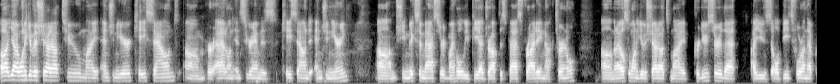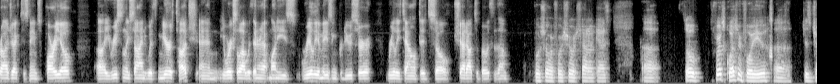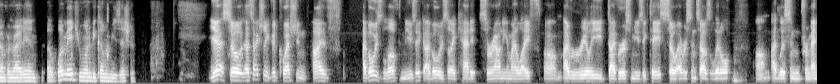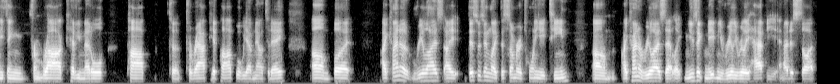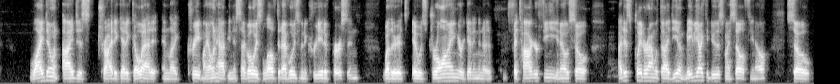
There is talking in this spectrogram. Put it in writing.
Uh, yeah, I want to give a shout out to my engineer, K Sound. Um, her ad on Instagram is K Sound Engineering. Um, she mixed and mastered my whole EP I dropped this past Friday, Nocturnal. Um, and I also want to give a shout out to my producer that I used all beats for on that project. His name's Pario. Uh, he recently signed with Mira Touch, and he works a lot with Internet Money. He's really amazing producer, really talented. So shout out to both of them. For sure, for sure. Shout out, guys. Uh, So, first question for you, uh, just jumping right in. Uh, what made you want to become a musician? Yeah, so that's actually a good question. I've I've always loved music. I've always like had it surrounding in my life. Um, I have really diverse music taste. So ever since I was little, um, I'd listen from anything from rock, heavy metal, pop to to rap, hip hop, what we have now today. Um, but I kind of realized I this was in like the summer of 2018. Um, I kind of realized that like music made me really really happy, and I just thought, why don't I just try to get a go at it and like create my own happiness? I've always loved it. I've always been a creative person, whether it's it was drawing or getting into photography, you know. So I just played around with the idea. Maybe I could do this myself, you know. So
